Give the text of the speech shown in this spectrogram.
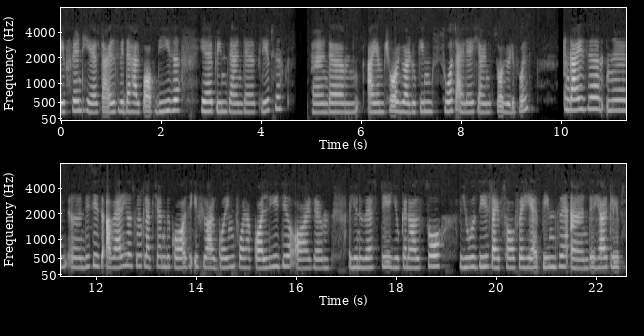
different hairstyles with the help of these hair pins and uh, clips and um, I am sure you are looking so stylish and so beautiful. And guys uh, uh, this is a very useful collection because if you are going for a college or um, a university you can also use these types of hair pins and hair clips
